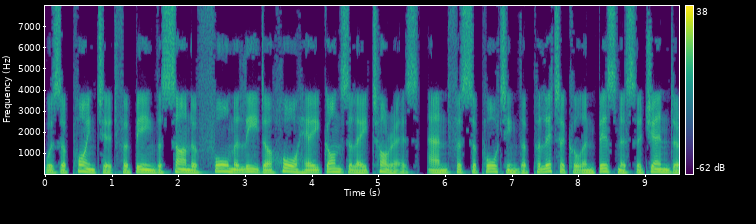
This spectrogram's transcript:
was appointed for being the son of former leader Jorge González Torres, and for supporting the political and business agenda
